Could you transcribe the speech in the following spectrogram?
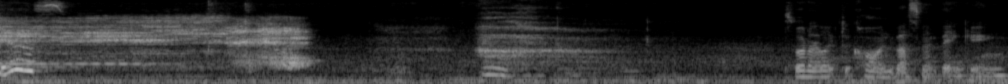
Is. It's what I like to call investment banking.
